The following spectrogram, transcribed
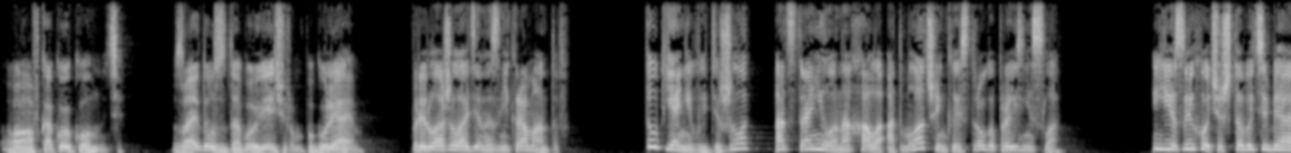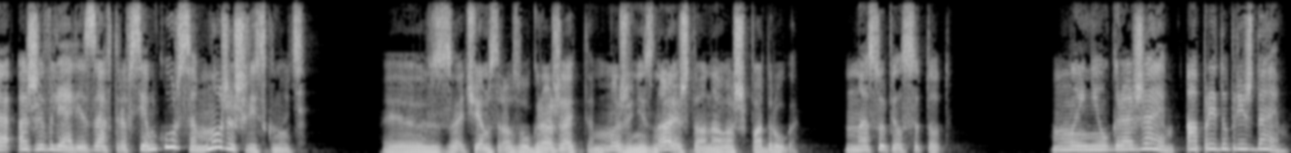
«А в какой комнате? Зайду за тобой вечером, погуляем», — предложил один из некромантов. Тут я не выдержала, отстранила нахала от младшенькой и строго произнесла. «Если хочешь, чтобы тебя оживляли завтра всем курсом, можешь рискнуть». «Э, зачем сразу угрожать-то? Мы же не знали, что она ваша подруга». — насупился тот. «Мы не угрожаем, а предупреждаем»,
